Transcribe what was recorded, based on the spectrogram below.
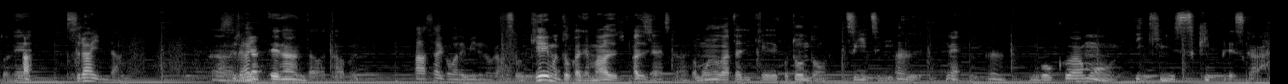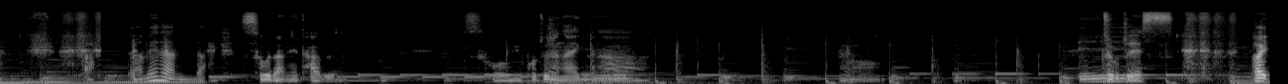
とね、あ辛いんだ。うん辛い苦手なんだわ、多分。あ、最後まで見るのが。そうゲームとかでもあるあるじゃないですか。なんか物語系でこうどんどん次々行く。ね、うん。僕はもう一気にスキップですから。ダメなんだ。そうだね、多分。そういうことじゃないかな。えーうん、ということで。す。はい、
